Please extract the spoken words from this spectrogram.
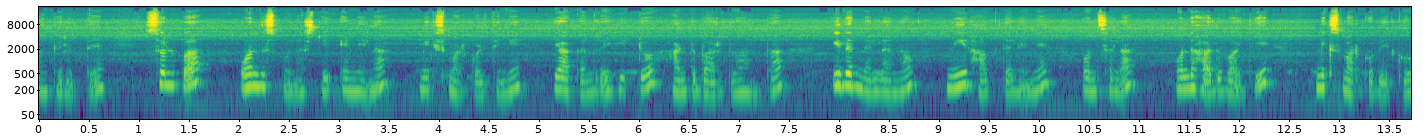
ಅಂತಿರುತ್ತೆ. ಸ್ವಲ್ಪ ಒಂದು ಸ್ಪೂನಷ್ಟು ಎಣ್ಣೆನ ಮಿಕ್ಸ್ ಮಾಡ್ಕೊಳ್ತೀನಿ. ಯಾಕಂದರೆ ಹಿಟ್ಟು ಅಂಟಬಾರ್ದು ಅಂತ. ಇದನ್ನೆಲ್ಲನೂ ನೀರು ಹಾಕ್ದಲೇ ಒಂದು ಸಲ ಒಂದು ಹದವಾಗಿ ಮಿಕ್ಸ್ ಮಾಡ್ಕೋಬೇಕು.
